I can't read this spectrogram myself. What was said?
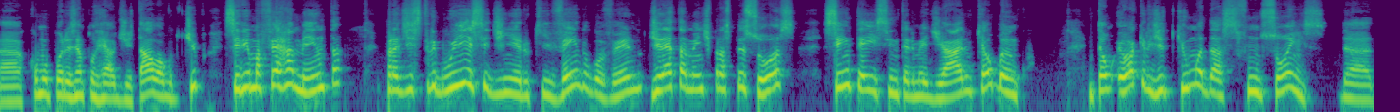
uh, como por exemplo o Real Digital, algo do tipo, seria uma ferramenta para distribuir esse dinheiro que vem do governo diretamente para as pessoas, sem ter esse intermediário que é o banco. Então, eu acredito que uma das funções da,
